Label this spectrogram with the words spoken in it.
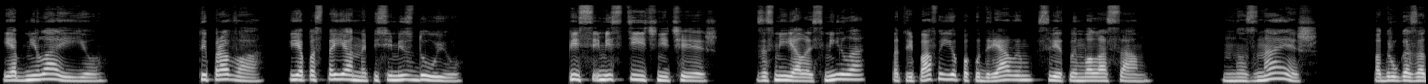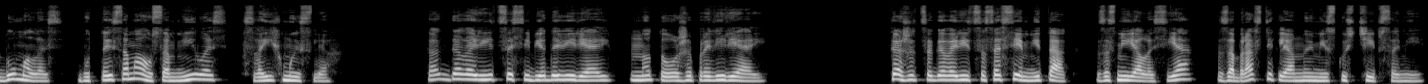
и обняла ее. Ты права, я постоянно пессимиздую. Пессимистичничаешь, засмеялась Мила, потрепав ее по кудрявым светлым волосам. Но знаешь, подруга задумалась, будто и сама усомнилась в своих мыслях. Как говорится, себе доверяй, но тоже проверяй. Кажется, говорится совсем не так, засмеялась я, забрав стеклянную миску с чипсами.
